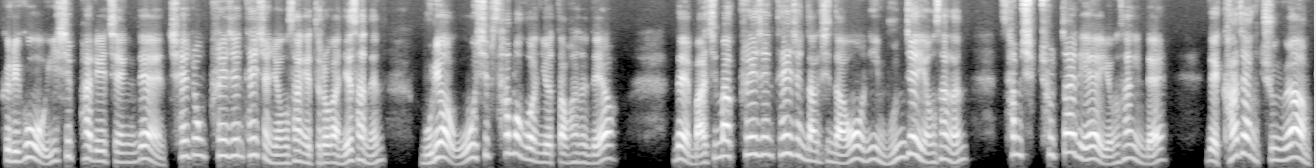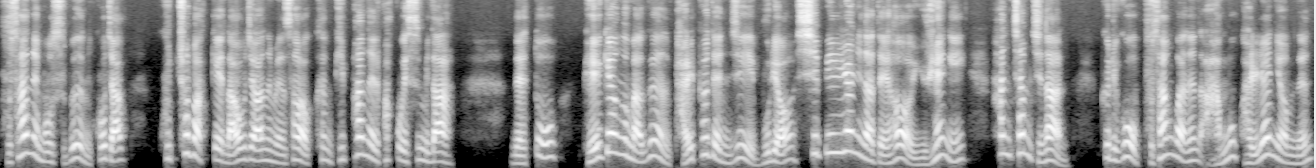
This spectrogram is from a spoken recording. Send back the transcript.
그리고 28일 진행된 최종 프레젠테이션 영상에 들어간 예산은 무려 53억 원이었다고 하는데요. 네, 마지막 프레젠테이션 당시 나온 이 문제의 영상은 30초짜리의 영상인데, 네, 가장 중요한 부산의 모습은 고작 9초밖에 나오지 않으면서 큰 비판을 받고 있습니다. 네, 또 배경음악은 발표된 지 무려 11년이나 되어 유행이 한참 지난 그리고 부산과는 아무 관련이 없는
